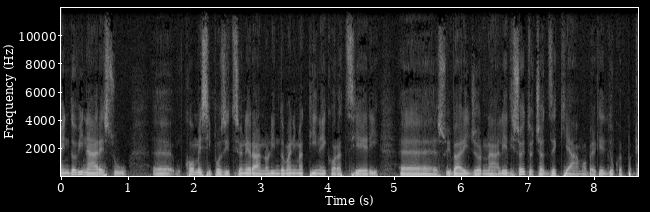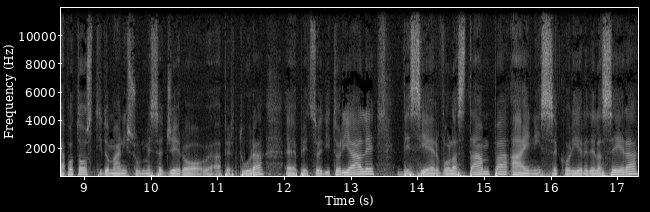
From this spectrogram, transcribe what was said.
a indovinare su eh, come si posizioneranno l'indomani mattina i corazzieri eh, sui vari giornali. E di solito ci azzecchiamo perché dunque Capotosti domani sul messaggero eh, apertura, eh, pezzo editoriale, De Siervo la stampa, Ainis Corriere della Sera,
